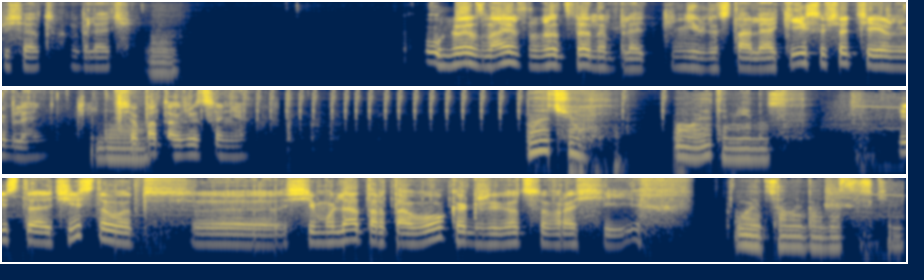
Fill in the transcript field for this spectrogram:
50, блять. М, Уже, знаешь, уже цены, блядь, ниже стали. А кейсы все те же, блядь. Да. Все по той же цене. Ну а чё? О, это минус. Чисто, чисто вот э, симулятор того, как живется в России. Ой, это самый говнястый скин.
